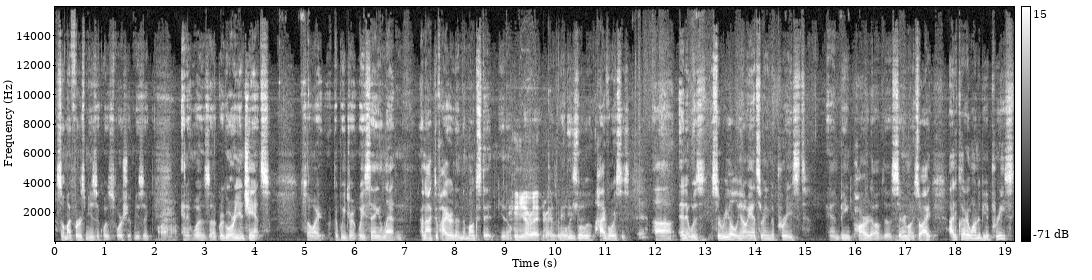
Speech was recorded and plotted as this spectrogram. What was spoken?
So my first music was worship music, Wow. and it was uh, Gregorian chants. So I that we we sang in Latin, an octave higher than the monks did, you know. yeah, right, right. because we had these little high voices. Uh, and it was surreal, you know, answering the priest and being part of the ceremony. So I, I declared I wanted to be a priest,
